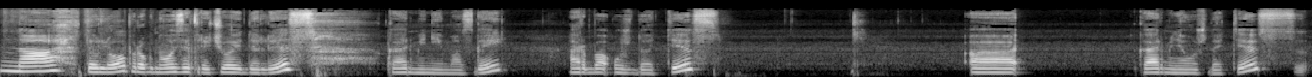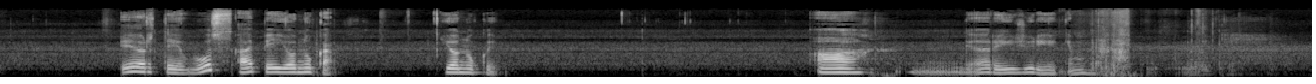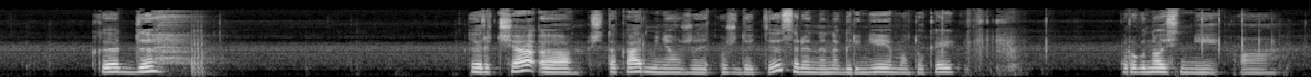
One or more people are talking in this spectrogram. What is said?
Na, toliau prognozė trečioji dalis - karminiai mazgai arba užduotis. A, karminė užduotis ir tai bus apie Jonuką. Jonukai. A, gerai, žiūrėkim. Kad ir čia šita karminė užduotis yra nagrinėjama tokiai prognostiniai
